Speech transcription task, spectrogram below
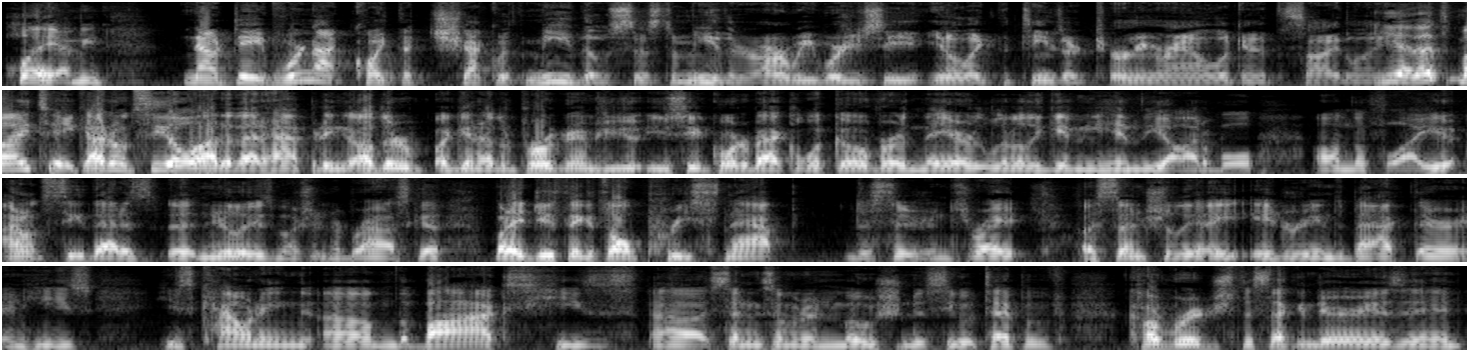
play. I mean, now, Dave, we're not quite the check with me though system either, are we? Where you see, you know, like the teams are turning around, looking at the sideline. Yeah, that's my take. I don't see a lot of that happening. Other again, other programs, you you see a quarterback look over and they are literally giving him the audible on the fly. I don't see that as uh, nearly as much at Nebraska, but I do think it's all pre-snap decisions, right? Essentially, Adrian's back there and he's He's counting um, the box. He's uh, sending someone in motion to see what type of coverage the secondary is in,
